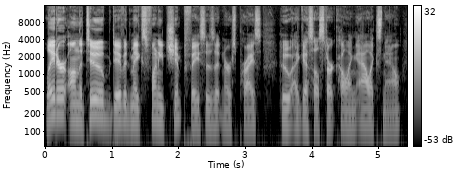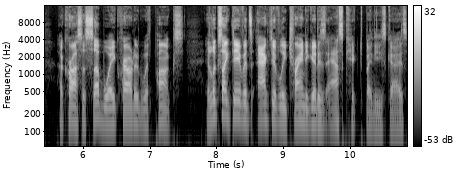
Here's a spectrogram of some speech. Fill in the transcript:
Later on the tube, David makes funny chimp faces at Nurse Price, who I guess I'll start calling Alex now, across a subway crowded with punks. It looks like David's actively trying to get his ass kicked by these guys,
